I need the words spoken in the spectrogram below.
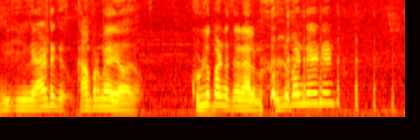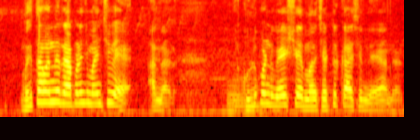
ఈ- ఈ వేటకి కాంప్రమైజ్ అవ్వదాం. కుళ్ళు పండు తినాలి. కుళ్ళు పండు ఏంటంటే? మిగతావన్నీ రేపటి నుంచి మంచివే అన్నాడు. కుళ్ళు పండు వేస్ట్ మన చెట్టుకు కాసిందే అన్నాడు.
